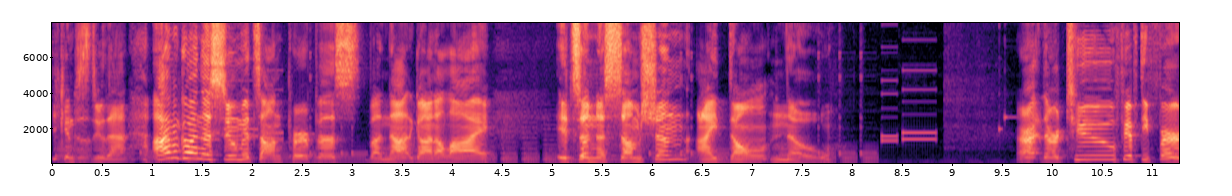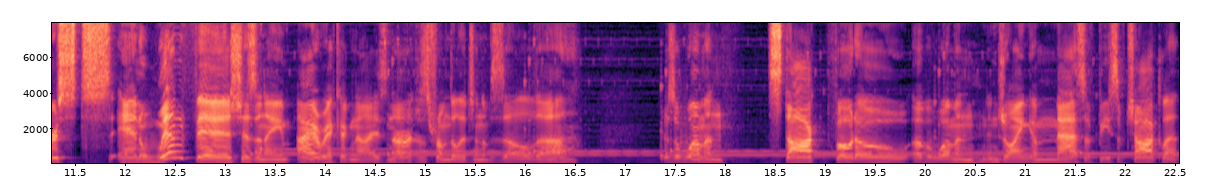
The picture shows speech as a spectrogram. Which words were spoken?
you can just do that. I'm going to assume it's on purpose, but not gonna lie. It's an assumption. I don't know. Alright, there are two 51sts, and Windfish is a name I recognize, not just from The Legend of Zelda. There's a woman. Stock photo of a woman enjoying a massive piece of chocolate.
